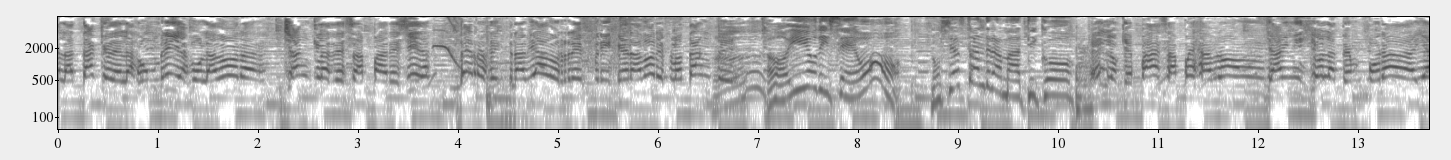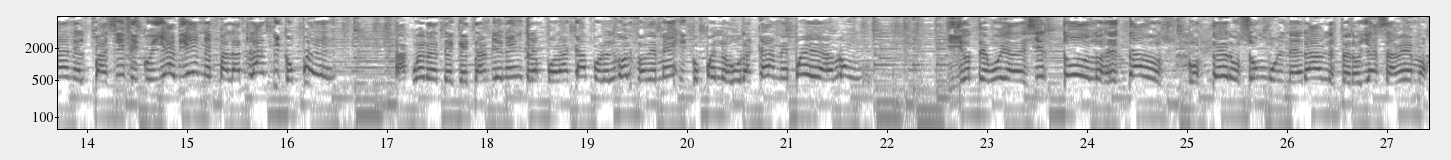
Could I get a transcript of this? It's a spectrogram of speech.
al ataque de las sombrillas voladoras, chanclas desaparecidas, perros extraviados, refrigeradores flotantes. ¡Ay, Odiseo! No seas tan dramático. Es lo que pasa, pues, Abrón. Ya inició la temporada ya en el Pacífico y ya viene para el Atlántico, pues. Acuérdate que también entran por acá, por el Golfo de México, pues los huracanes, pues, yo te voy a decir, todos los estados costeros son vulnerables, pero ya sabemos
